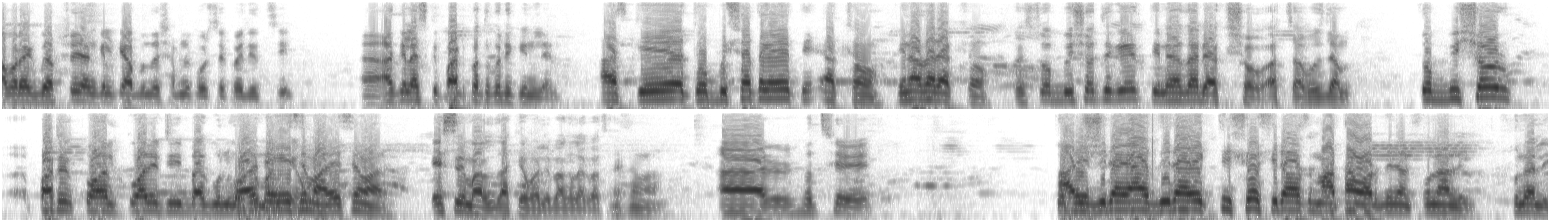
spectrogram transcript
আমার এক ব্যবসায়ী আঙ্কেলকে আপনাদের সামনে পরিচয় করে দিচ্ছি। আঙ্কেল আজকে পাট কত করে কিনলেন? আজকে চব্বিশশো থেকে একশো তিন হাজার একশো। চব্বিশশো থেকে তিন হাজার একশো আচ্ছা বুঝলাম। চব্বিশশোর পাটের কোয়ালিটি বা গুণগত S M R S M R S M আল যাকে বলে বাংলা কথা। এস এম আর হচ্ছে আর যেটা যেটা একত্রিশশো সেটা হচ্ছে মাথা অরিজিনাল সোনালি। সোনালি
